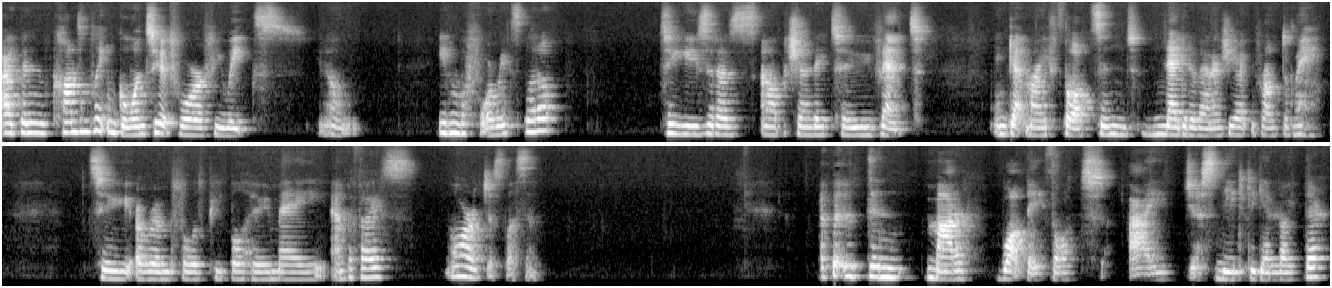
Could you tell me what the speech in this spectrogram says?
I'd been contemplating going to it for a few weeks, you know, even before we'd split up, to use it as an opportunity to vent and get my thoughts and negative energy out in front of me to a room full of people who may empathise or just listen. But it didn't matter what they thought, I just needed to get it out there.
